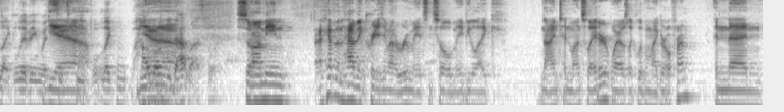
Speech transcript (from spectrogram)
like living with Yeah. six people? Like, how long did that last for? So I mean, I kept on having a crazy amount of roommates until maybe like nine, ten months later, where I was like living with my girlfriend, and then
